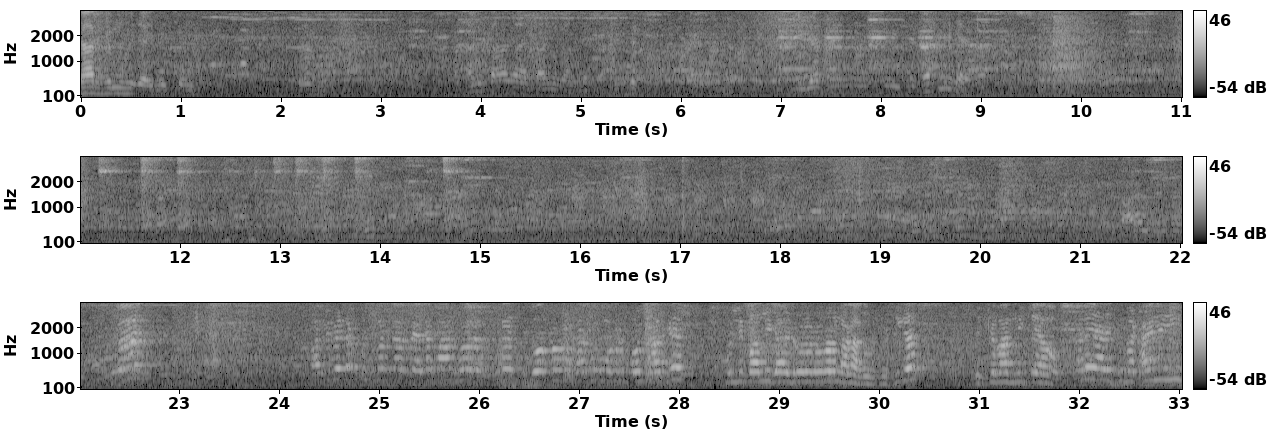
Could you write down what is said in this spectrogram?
तार हम हो जाए नीचे। पाली गाइड रोलर वगैरह लगा दो उसमें, ठीक है? इसके बाद नीचे आओ। अरे यार इसको बैठाए नहीं।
